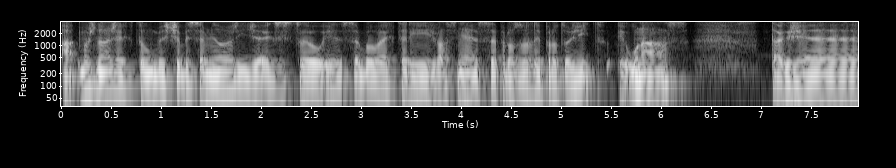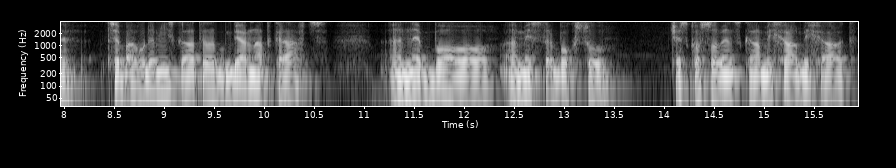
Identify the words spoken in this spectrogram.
A možná, že k tomu ještě by se mělo říct, že existují i Srbové, kteří vlastně se rozhodli proto žít i u nás. Takže třeba hudební skladatel Bjarnat Kravc nebo mistr boxu Československá Michal Michalk,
